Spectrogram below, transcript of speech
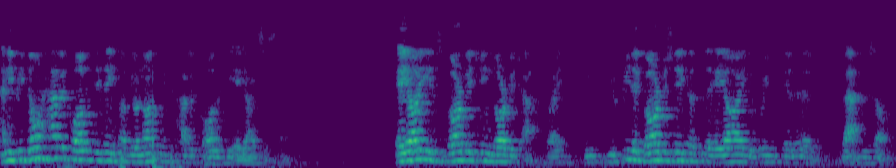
And if you don't have a quality data, you're not going to have a quality AI system. AI is garbage in, garbage out, right? You, you feed the garbage data to the AI, you're going to get bad results.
